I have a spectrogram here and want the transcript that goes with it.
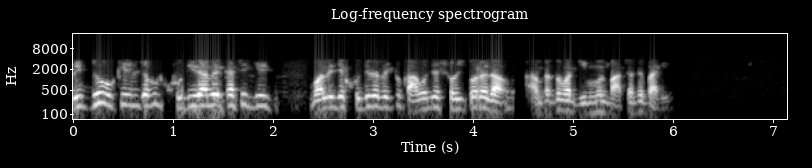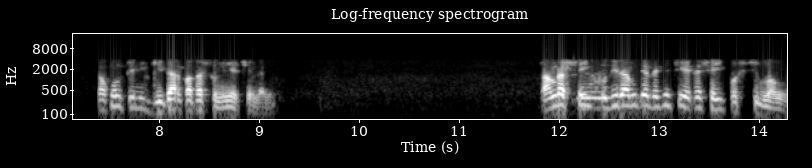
বৃদ্ধ উকিল যখন ক্ষুদিরামের কাছে গিয়ে বলে যে ক্ষুদিরাম একটু কাগজে সই করে দাও আমরা তোমার জীবন বাঁচাতে পারি। তখন তিনি গীতার কথা শুনিয়েছিলেন। তো আমরা সেই ক্ষুদিরামকে দেখেছি এটা সেই পশ্চিমবঙ্গ।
